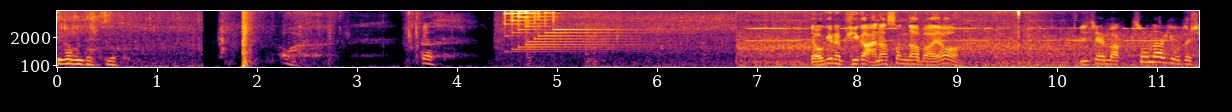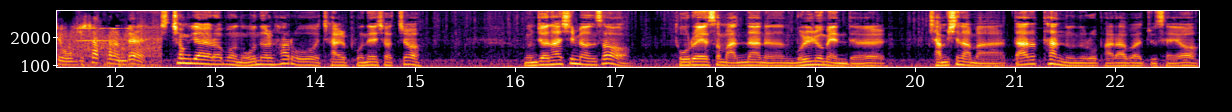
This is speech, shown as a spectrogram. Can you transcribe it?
이거면 돼. 이제. 여기는 비가 안 왔었나 봐요. 이제 막 소나기 오듯이 오기 시작하는데 시청자 여러분 오늘 하루 잘 보내셨죠? 운전하시면서 도로에서 만나는 물류맨들 잠시나마 따뜻한 눈으로 바라봐 주세요.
